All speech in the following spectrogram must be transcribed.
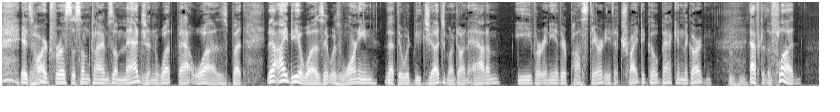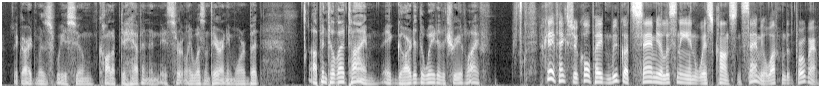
it's hard for us to sometimes imagine what that was. But the idea was it was warning that there would be judgment on Adam, Eve, or any of their posterity that tried to go back in the garden. Mm-hmm. After the flood, the garden was, we assume, caught up to heaven, and it certainly wasn't there anymore. But up until that time, it guarded the way to the tree of life. Okay, thanks for your call, Peyton. We've got Samuel listening in Wisconsin. Samuel, welcome to the program.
